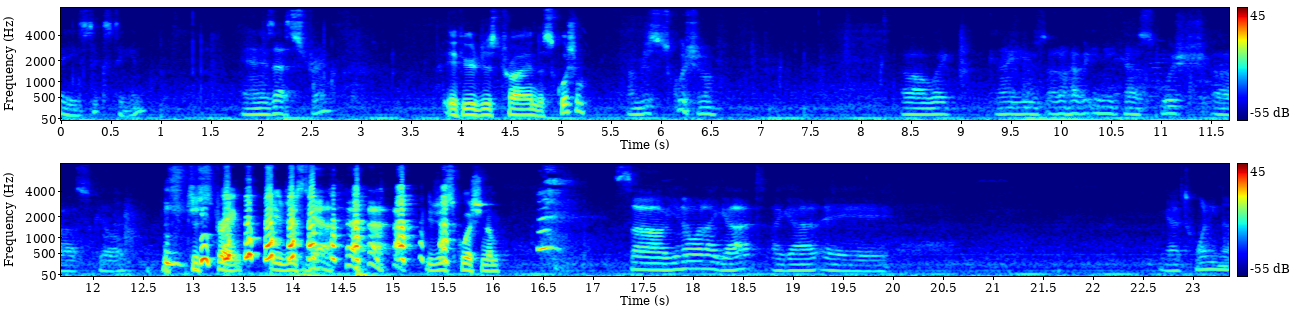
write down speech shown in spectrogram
a 16. And is that strength? If you're just trying to squish them. I'm just squishing them. Uh, wait, can I use? I don't have any kind of squish uh, skill. just strength. You just Yeah. you're just squishing them. so you know what I got? I got a. I got a 29.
